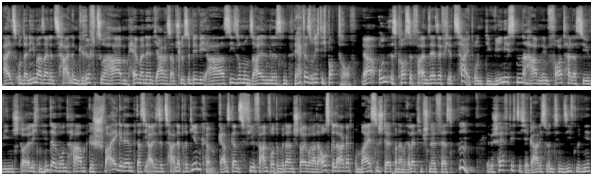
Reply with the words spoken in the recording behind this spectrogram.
als Unternehmer seine Zahlen im Griff zu haben, permanent Jahresabschlüsse, BWAs, die Summen und Saldenlisten, wer hat da so richtig Bock drauf? Ja, und es kostet vor allem sehr, sehr viel Zeit. Und die wenigsten haben den Vorteil, dass sie irgendwie einen steuerlichen Hintergrund haben, geschweige denn, dass sie all diese Zahlen interpretieren können. Ganz, ganz viel Verantwortung wird an den Steuerberater ausgelagert und meistens stellt man dann relativ schnell fest, hm, der beschäftigt sich ja gar nicht so intensiv mit mir,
